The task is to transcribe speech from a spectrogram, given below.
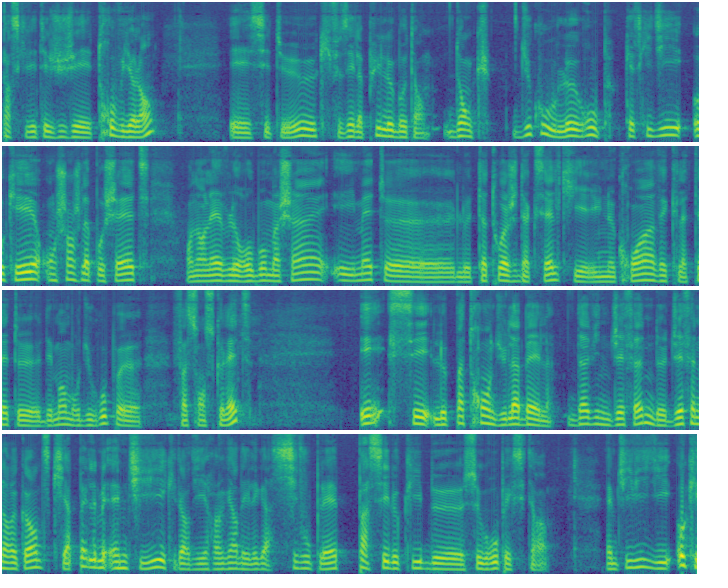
parce qu'il était jugé trop violent. Et c'était eux qui faisaient la pluie le beau temps. Donc, du coup, le groupe, qu'est-ce qu'il dit? Ok, on change la pochette, on enlève le robot machin et ils mettent euh, le tatouage d'Axel qui est une croix avec la tête euh, des membres du groupe euh, façon squelette. Et c'est le patron du label, David Jeffen, de Jeffen Records, qui appelle MTV et qui leur dit Regardez les gars, s'il vous plaît, passez le clip de ce groupe, etc. MTV dit Ok,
